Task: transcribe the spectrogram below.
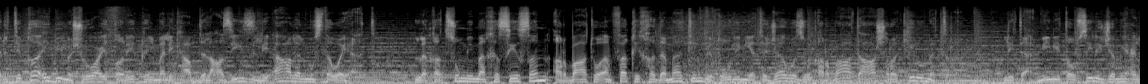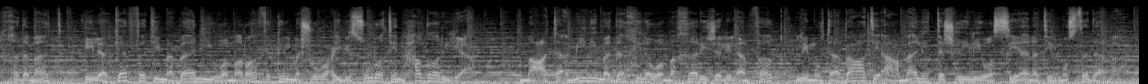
للارتقاء بمشروع طريق الملك عبد العزيز لأعلى المستويات. لقد صمم خصيصا أربعة أنفاق خدمات بطول يتجاوز الأربعة عشر كيلومتر لتأمين توصيل جميع الخدمات إلى كافة مباني ومرافق المشروع بصورة حضارية مع تأمين مداخل ومخارج للأنفاق لمتابعة أعمال التشغيل والصيانة المستدامة.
